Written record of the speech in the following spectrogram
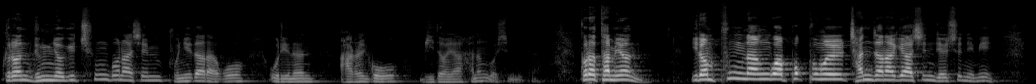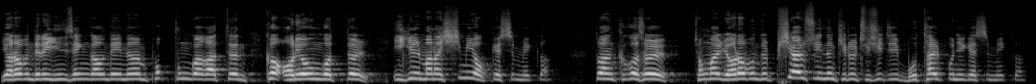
그런 능력이 충분하신 분이다라고 우리는 알고 믿어야 하는 것입니다. 그렇다면 이런 풍랑과 폭풍을 잔잔하게 하신 예수님이 여러분들의 인생 가운데 있는 폭풍과 같은 그 어려운 것들 이길 만한 힘이 없겠습니까? 또한 그것을 정말 여러분들 피할 수 있는 길을 주시지 못할 뿐이겠습니까?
